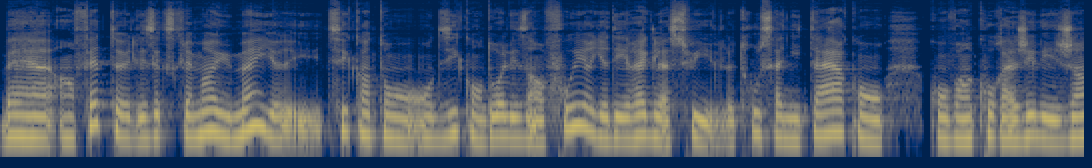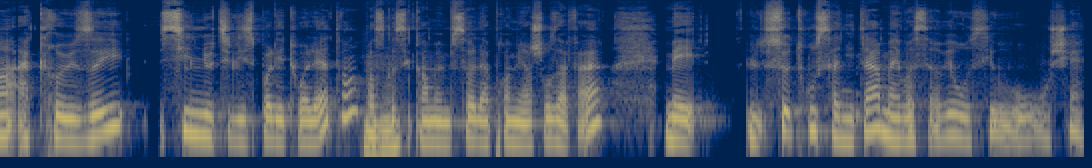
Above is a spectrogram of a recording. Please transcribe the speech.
ben en fait, les excréments humains, tu sais, quand on, on dit qu'on doit les enfouir, il y a des règles à suivre. Le trou sanitaire qu'on qu'on va encourager les gens à creuser s'ils n'utilisent pas les toilettes, hein, parce Mhm. que c'est quand même ça la première chose à faire. Mais ce trou sanitaire, ben, il va servir aussi aux, aux chiens.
